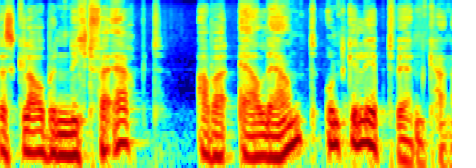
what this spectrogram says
dass Glauben nicht vererbt, aber erlernt und gelebt werden kann.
